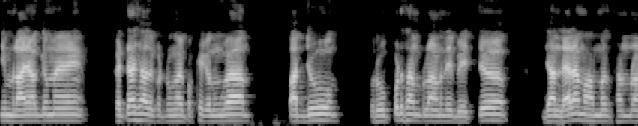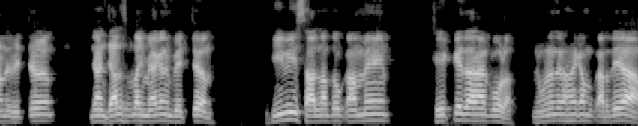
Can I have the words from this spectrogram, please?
ਕਿ ਮੁਲਾਜ਼ਮ ਅੱਗੇ ਮੈਂ ਕੱਚਾ ਛਾਲ ਕੱਟੂੰਗਾ, ਪੱਖੇ ਕਰੂੰਗਾ, ਪਰ ਜੋ ਰੋਪੜ ਥਰਮ ਪਲਾਂਟ ਦੇ ਵਿੱਚ ਜਾਂ ਲਹਿਰਾ ਮੁਹੰਮਦ ਥਰਮ ਪਲਾਂਟ ਦੇ ਵਿੱਚ ਜਾਂ ਜਲ ਸਪਲਾਈ ਮਹਿਕਮੇ ਦੇ ਵਿੱਚ 20 ਸਾਲਾਂ ਤੋਂ ਕੰਮ ਹੈ, ਠੇਕੇਦਾਰਾਂ ਕੋਲ ਨੂਨੇ ਦੇ ਖਾਣੇ ਕੰਮ ਕਰਦੇ ਆ,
